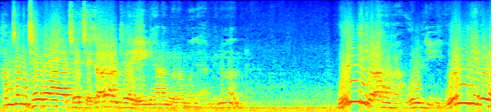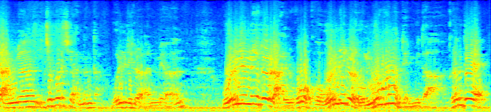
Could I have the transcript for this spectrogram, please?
항상 제가 제 제자들한테 얘기하는 거는 뭐냐면은 원리를 알아라 원리. 원리를 알면 잊어버리지 않는다. 원리를 알면 원리를 알고 그 원리를 응용하면 됩니다. 그런데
